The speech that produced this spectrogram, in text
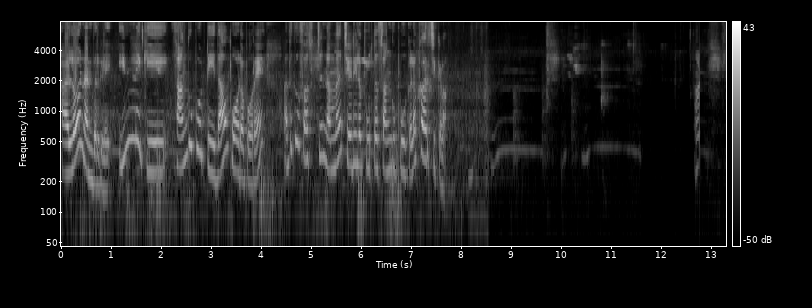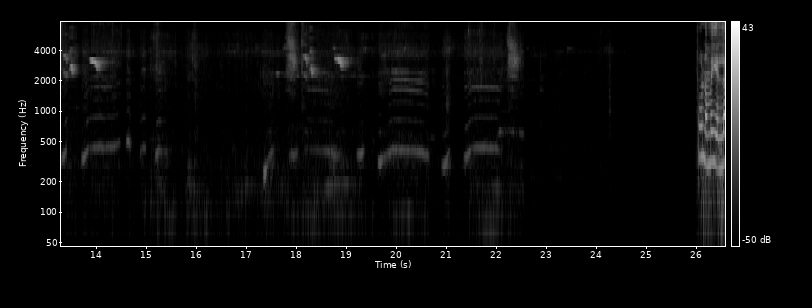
ஹலோ நண்பர்களே இன்னைக்கு சங்கு போட்டி தான் போட போகிறேன் அதுக்கு ஃபஸ்ட்டு நம்ம செடியில் பூத்த சங்கு பூக்களை பறிச்சிக்கலாம். இப்போ நம்ம எல்லா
